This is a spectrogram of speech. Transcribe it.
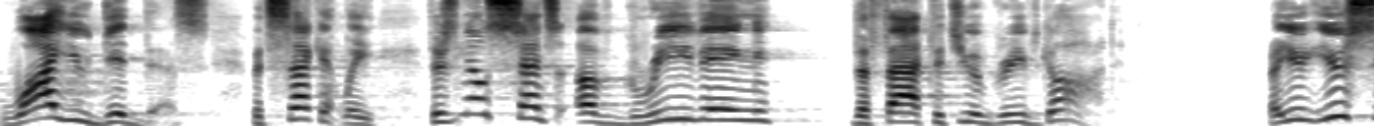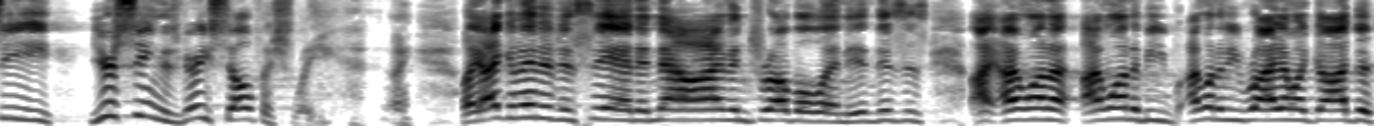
why you did this, but secondly, there's no sense of grieving the fact that you have grieved God. Right? You, you see, you're seeing this very selfishly. like, I committed a sin and now I'm in trouble and, and this is, I, I wanna, I wanna be, I wanna be right. I want God to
